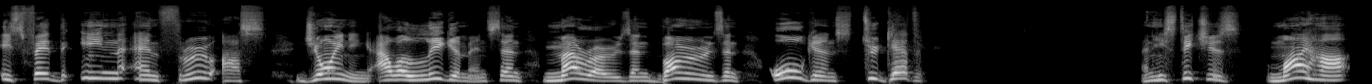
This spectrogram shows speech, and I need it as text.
is fed in and through us, joining our ligaments and marrows and bones and organs together. And he stitches my heart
